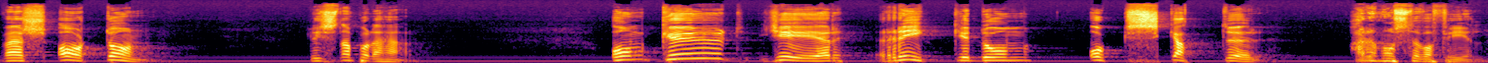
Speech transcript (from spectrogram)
vers 18. Lyssna på det här. Om Gud ger rikedom och skatter, ja det måste vara fel.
